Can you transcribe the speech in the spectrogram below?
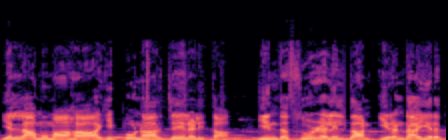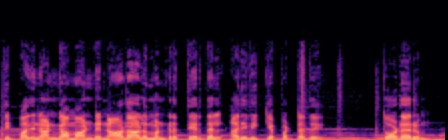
எல்லாமுமாக ஆகிப் போனார் ஜெயலலிதா. இந்த சூழலில்தான் இரண்டாயிரத்தி பதினான்காம் ஆண்டு நாடாளுமன்ற தேர்தல் அறிவிக்கப்பட்டது. தொடரும்.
